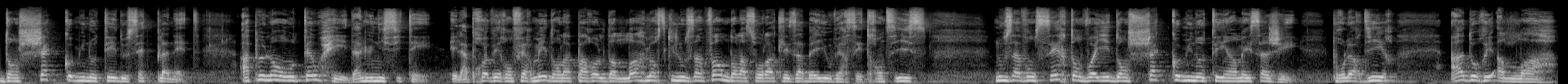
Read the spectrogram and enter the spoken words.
dans chaque communauté de cette planète, appelant au tawhid, à l'unicité. Et la preuve est renfermée dans la parole d'Allah lorsqu'il nous informe dans la sourate Les abeilles au verset 36 Nous avons certes envoyé dans chaque communauté un messager pour leur dire Adorez Allah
